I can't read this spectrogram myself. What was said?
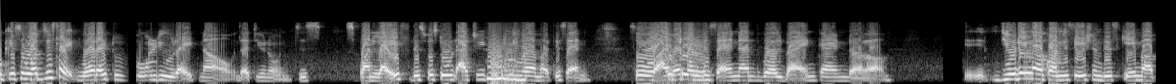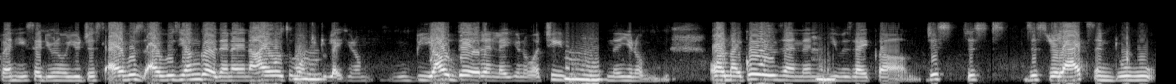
Okay, so what just like what I told you right now that you know just one life. This was told actually mm-hmm. me by Amartya Sen. So I okay. met Amartya Sen and the World Bank, and uh, during our conversation this came up and he said you know you just i was i was younger then and i also wanted to mm-hmm. like you know be out there and like you know achieve mm-hmm. you know all my goals. And then he mm-hmm. was like um, just just just relax and do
